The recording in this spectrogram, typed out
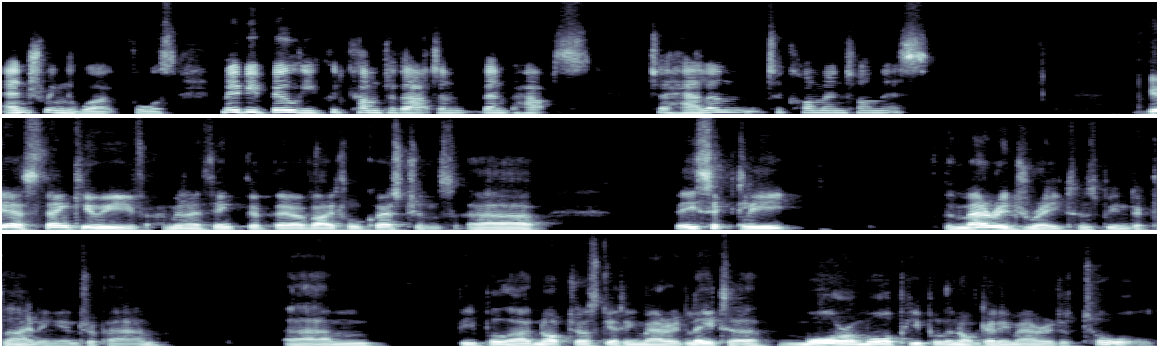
entering the workforce. Maybe Bill, you could come to that and then perhaps to Helen to comment on this? Yes, thank you, Eve. I mean, I think that they are vital questions. Uh, basically, the marriage rate has been declining in Japan. Um, people are not just getting married later, more and more people are not getting married at all.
